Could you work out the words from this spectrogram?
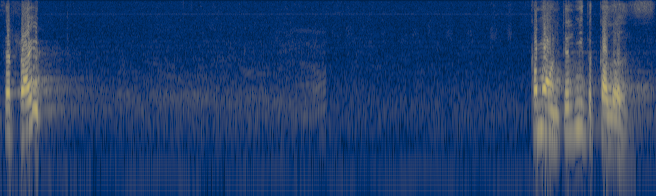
Is that right? Come on, tell me the colors.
